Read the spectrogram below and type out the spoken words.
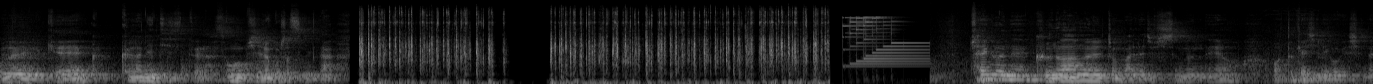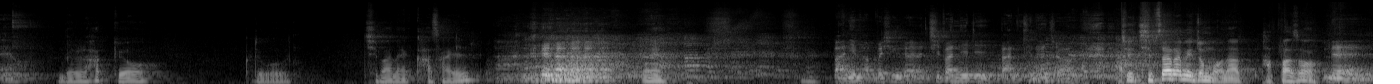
이렇게 그 클라리니티스트 송업 씨를 모셨습니다. 최근에 근황을 좀 알려주셨는데요. 어떻게 지내고 계시나요? 늘 학교 그리고 집안의 가사일 아, 네. 많이 바쁘신가요? 집안일이 많긴 하죠. 제 집사람이 좀 워낙 바빠서 네.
